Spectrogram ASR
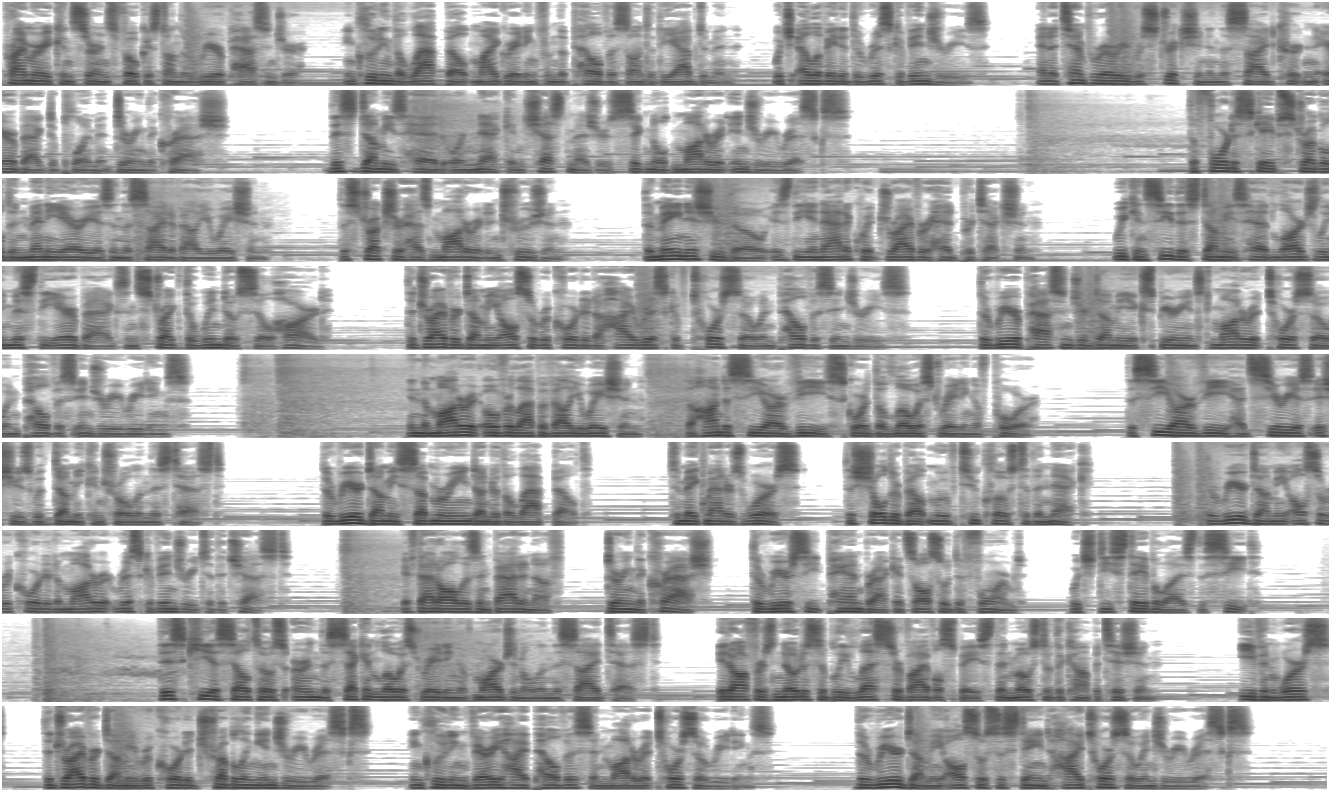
Primary concerns focused on the rear passenger, including the lap belt migrating from the pelvis onto the abdomen, which elevated the risk of injuries, and a temporary restriction in the side curtain airbag deployment during the crash. This dummy's head or neck and chest measures signaled moderate injury risks. The Ford Escape struggled in many areas in the side evaluation. The structure has moderate intrusion. The main issue, though, is the inadequate driver head protection. We can see this dummy's head largely miss the airbags and strike the windowsill hard. The driver dummy also recorded a high risk of torso and pelvis injuries. The rear passenger dummy experienced moderate torso and pelvis injury readings. In the moderate overlap evaluation, the Honda CRV scored the lowest rating of poor. The CRV had serious issues with dummy control in this test. The rear dummy submarined under the lap belt. To make matters worse, the shoulder belt moved too close to the neck. The rear dummy also recorded a moderate risk of injury to the chest. If that all isn't bad enough, during the crash, the rear seat pan brackets also deformed, which destabilized the seat. This Kia Seltos earned the second lowest rating of marginal in the side test. It offers noticeably less survival space than most of the competition. Even worse, the driver dummy recorded troubling injury risks, including very high pelvis and moderate torso readings. The rear dummy also sustained high torso injury risks.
